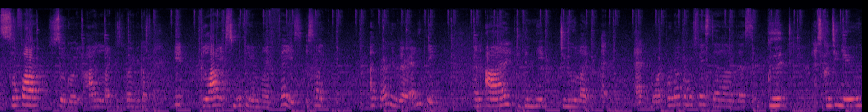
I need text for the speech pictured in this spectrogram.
so far so good I like this brush because it glides smoothly on my face. It's like I barely wear anything. And I didn't need to like add, add more product on my face. That, that's good. Let's continue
